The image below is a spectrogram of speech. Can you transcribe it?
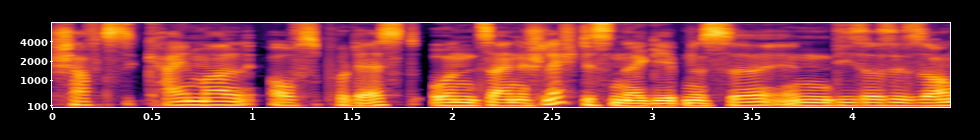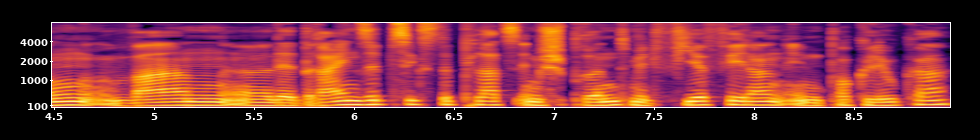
schafft es keinmal aufs Podest und seine schlechtesten Ergebnisse in dieser Saison waren äh, der 73. Platz im Sprint mit vier Fehlern in Pokljuka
